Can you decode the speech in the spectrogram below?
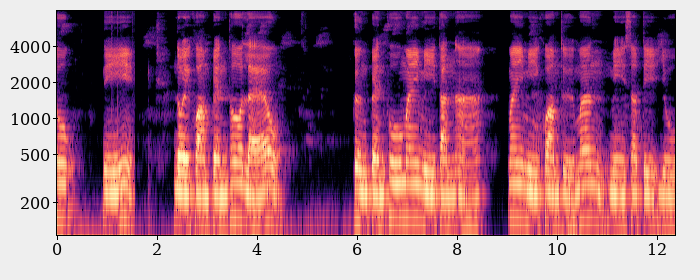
ทุกข์นี้ โดยความเป็นโทษแล้ว พึงเป็นผู้ไม่มีตัณหา ไม่มีความถือมั่นมีสติอยู่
